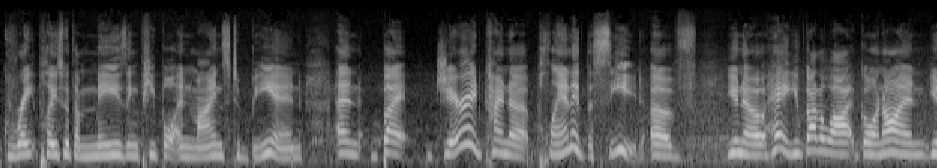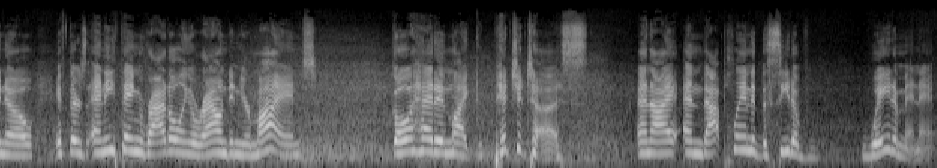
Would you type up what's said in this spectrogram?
great place with amazing people and minds to be in. And but jared kind of planted the seed of you know hey you've got a lot going on. You know if there's anything rattling around in your mind go ahead and like pitch it to us. And i and that planted the seed of wait a minute.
